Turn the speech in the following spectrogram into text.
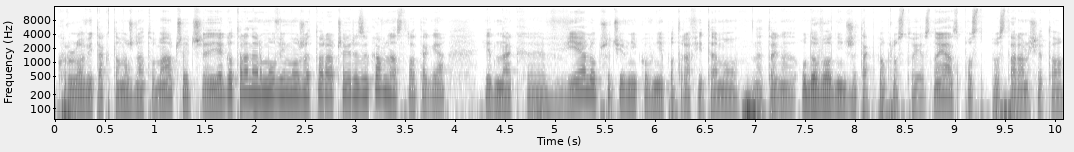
królowi, tak to można tłumaczyć. Jego trener mówi mu, że to raczej ryzykowna strategia, jednak wielu przeciwników nie potrafi temu tego udowodnić, że tak po prostu jest. No ja post- postaram się to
